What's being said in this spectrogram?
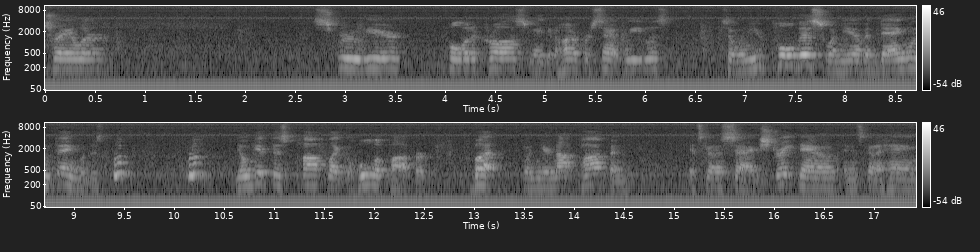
trailer. Screw here, pull it across, make it 100% weedless. So when you pull this one, you have a dangling thing with this bloop, bloop. You'll get this pop like a hula popper. But when you're not popping, it's going to sag straight down and it's going to hang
